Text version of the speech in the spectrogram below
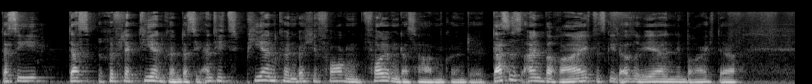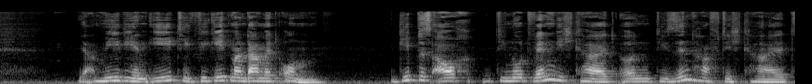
dass sie das reflektieren können, dass sie antizipieren können, welche Folgen, Folgen das haben könnte. Das ist ein Bereich, das geht also eher in den Bereich der ja, Medienethik. Wie geht man damit um? Gibt es auch die Notwendigkeit und die Sinnhaftigkeit,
